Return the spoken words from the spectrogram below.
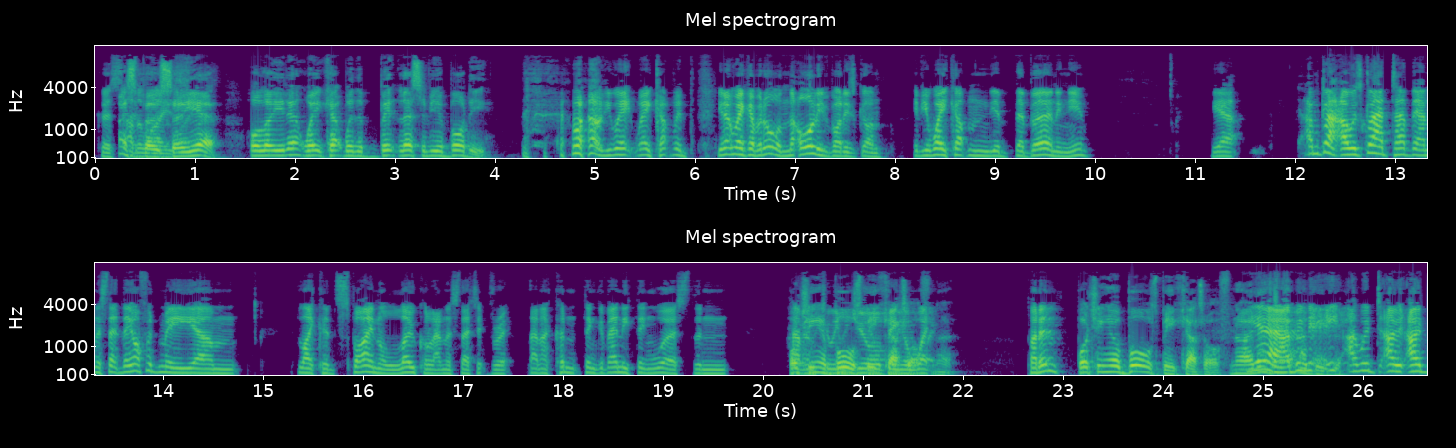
Because I otherwise, suppose so. Yeah. Although you don't wake up with a bit less of your body. well, you wake wake up with you don't wake up at all, and all of your body's gone. If you wake up and you they're burning you, yeah. I'm glad. I was glad to have the anaesthetic. They offered me um like a spinal local anaesthetic for it, and I couldn't think of anything worse than Watching having your balls be cut off. No. Pardon? Watching your balls be cut off. No, I yeah, I mean, I would, I, I,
